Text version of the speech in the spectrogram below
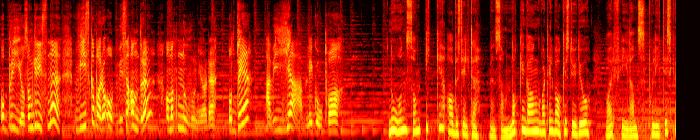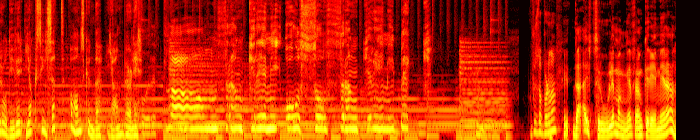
å bry oss om grisene. Vi skal bare overbevise andre om at noen gjør det. Og det er vi jævlig gode på. Noen som ikke avbestilte, men som nok en gang var tilbake i studio, var frilanspolitisk rådgiver Jack Silseth og hans kunde Jan Bøhler. Lam Frank Remi Aas Frank Remi Beck. Hvorfor stopper du nå? Det er utrolig mange Frank Remier her, da.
